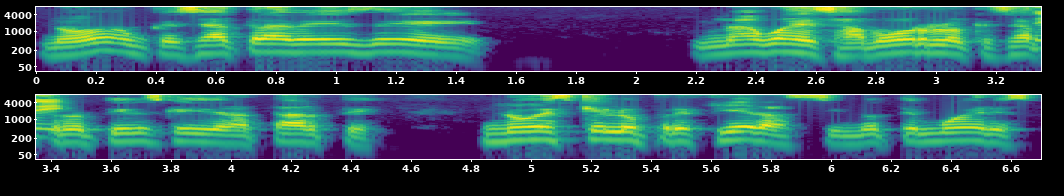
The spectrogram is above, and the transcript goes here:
¿no? Aunque sea a través de un agua de sabor, lo que sea, pero tienes que hidratarte. No es que lo prefieras, si no te mueres.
